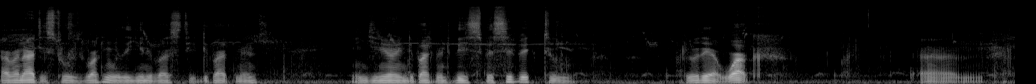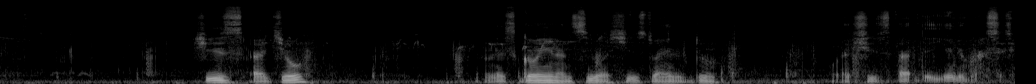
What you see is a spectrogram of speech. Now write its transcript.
have an artist who is working with the university department, engineering department, be specific to do their work. And she's Adjo. Let's go in and see what she's trying to do while she's at the university.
